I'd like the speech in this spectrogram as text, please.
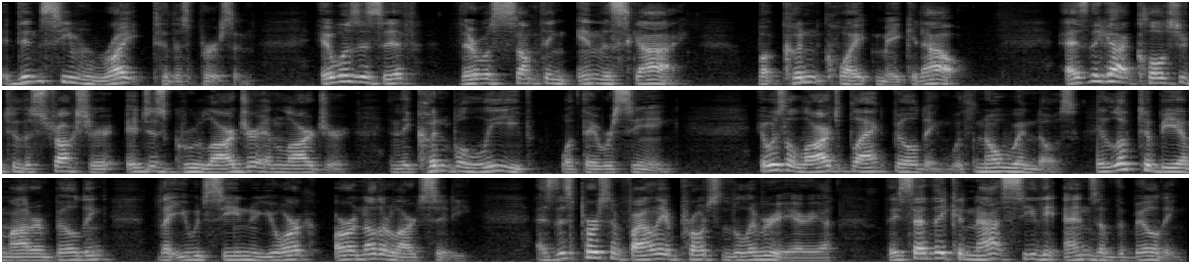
It didn't seem right to this person. It was as if there was something in the sky, but couldn't quite make it out. As they got closer to the structure, it just grew larger and larger, and they couldn't believe what they were seeing. It was a large black building with no windows. It looked to be a modern building that you would see in New York or another large city. As this person finally approached the delivery area, they said they could not see the ends of the building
